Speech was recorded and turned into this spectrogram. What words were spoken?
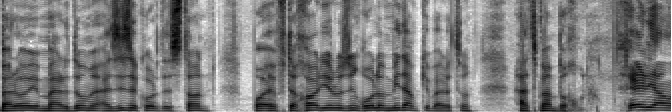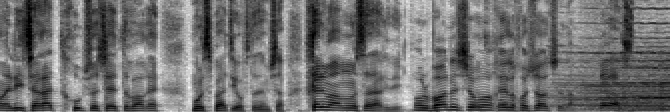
برای مردم عزیز کردستان. با افتخار یه روز این قولو میدم که براتون حتما بخونم. خیلی عمالی. چقدر خوب شد چه اتفاق مثبتی افتاد امشب. خیلی ممنون استاد عقیلی قربان شما. خیلی خوشحال شدم. ببخشید.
